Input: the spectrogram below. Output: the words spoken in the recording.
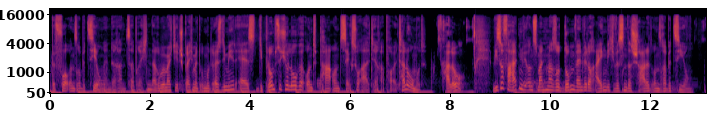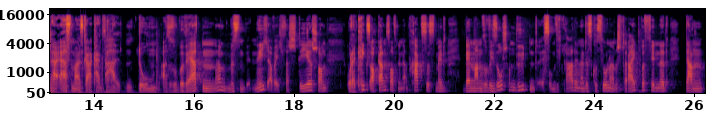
bevor unsere Beziehungen daran zerbrechen? Darüber möchte ich jetzt sprechen mit Umut Özdemir. Er ist Diplompsychologe und Paar- und Sexualtherapeut. Hallo Umut. Hallo. Wieso verhalten wir uns manchmal so dumm, wenn wir doch eigentlich wissen, das schadet unserer Beziehung? Da erstmal ist gar kein Verhalten dumm. Also so bewerten ne, müssen wir nicht, aber ich verstehe schon, oder krieg's auch ganz oft in der Praxis mit, wenn man sowieso schon wütend ist und sich gerade in einer Diskussion oder einem Streit befindet, dann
